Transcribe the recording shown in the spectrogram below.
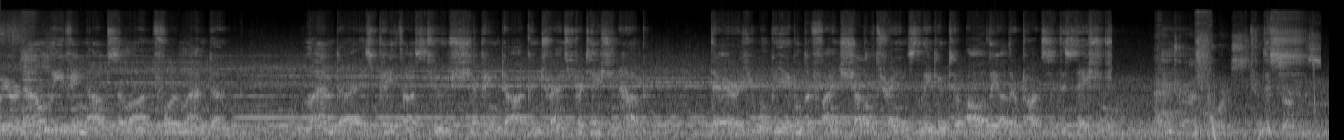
We are now leaving Upsilon for Lambda. Lambda is Pathos 2's shipping dock and transportation hub. There, you will be able to find shuttle trains leading to all the other parts of the station and transports to the surface.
